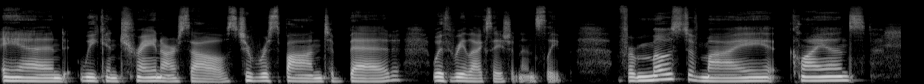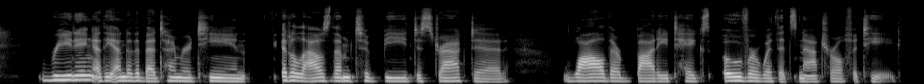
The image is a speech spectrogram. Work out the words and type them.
and we can train ourselves to respond to bed with relaxation and sleep. For most of my clients, reading at the end of the bedtime routine, it allows them to be distracted while their body takes over with its natural fatigue.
